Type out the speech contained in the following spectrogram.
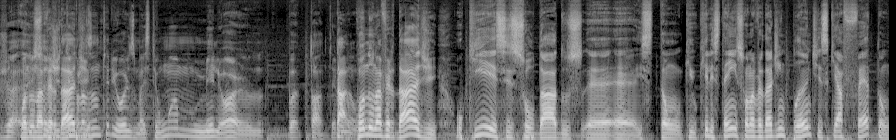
já- quando, na é verdade- pelas anteriores, mas tem uma melhor. Tá, Tá, quando na verdade o que esses soldados é, é, estão, que, o que eles têm são na verdade implantes que afetam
